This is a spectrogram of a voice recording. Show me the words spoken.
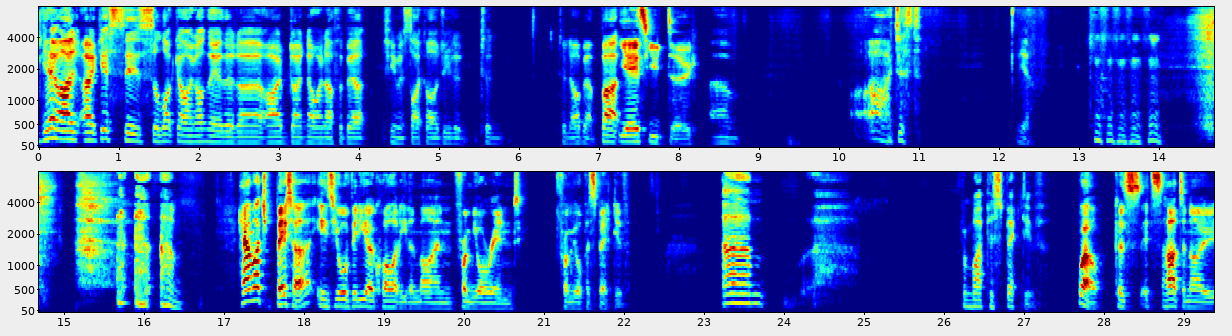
yeah, I, I guess there's a lot going on there that uh, I don't know enough about human psychology to to, to know about. But Yes, you do. um, oh, I just yeah. How much better is your video quality than mine from your end, from your perspective? Um, from my perspective, Well, because it's hard to know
